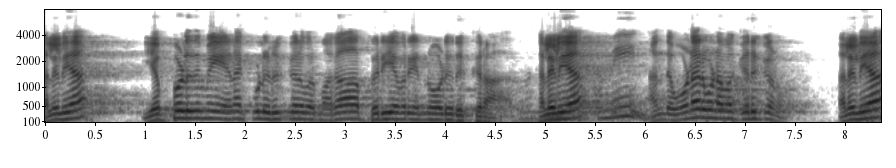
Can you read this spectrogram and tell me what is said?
அல்லையா எப்பொழுதுமே எனக்குள் இருக்கிறவர் மகா பெரியவர் என்னோடு இருக்கிறார். அல்லையா அந்த உணர்வு நமக்கு இருக்கணும். அல்லையா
